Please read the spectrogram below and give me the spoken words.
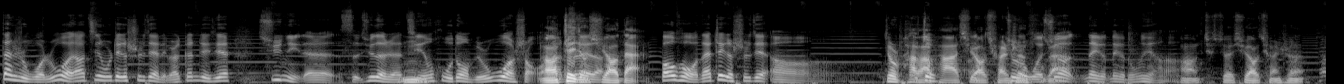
但是我如果要进入这个世界里边，跟这些虚拟的死去的人嗯进行互动，比如握手啊，这就需要带，包括我在这个世界，呃，就是啪啪就啪需要全身覆就是我需要那个那个东西啊。啊，就就需要全身。它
